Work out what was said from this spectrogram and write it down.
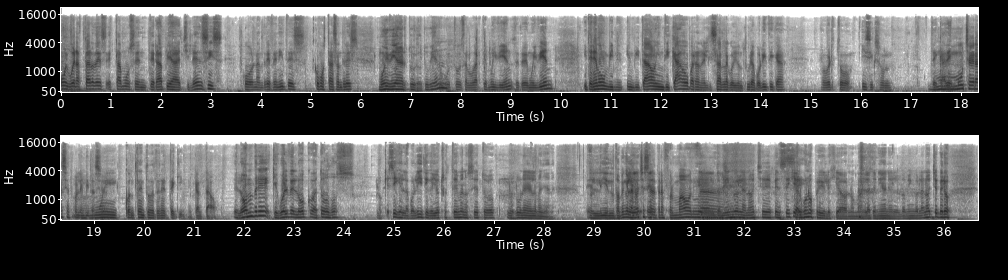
Muy buenas tardes, estamos en Terapia Chilensis con Andrés Benítez. ¿Cómo estás, Andrés? Muy bien, Arturo. ¿Tú bien? Un gusto de saludarte muy bien, se te ve muy bien. Y tenemos un invitado indicado para analizar la coyuntura política, Roberto Isikson de Cadena. Muchas gracias por la invitación. Muy contento de tenerte aquí. Encantado. El hombre que vuelve loco a todos los que siguen la política y otros temas, ¿no es cierto?, los lunes en la mañana. El, y el domingo en la noche se ha transformado en una. El domingo en la noche, pensé que algunos privilegiados nomás la tenían el domingo en la noche, pero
